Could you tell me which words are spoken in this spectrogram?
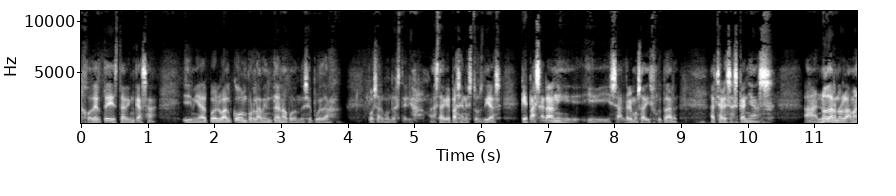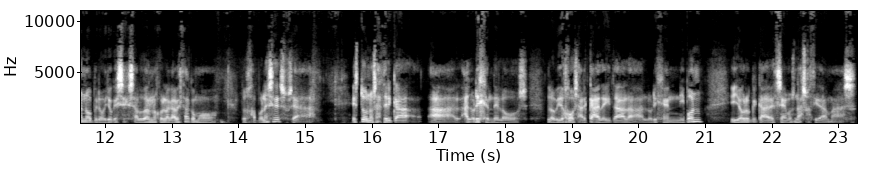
joderte y estar en casa y mirar por el balcón, por la ventana o por donde se pueda, pues al mundo exterior. Hasta que pasen estos días, que pasarán y, y saldremos a disfrutar, a echar esas cañas, a no darnos la mano, pero yo qué sé, saludarnos con la cabeza como los japoneses, o sea, esto nos acerca al origen de los, de los videojuegos arcade y tal, al origen nipón, y yo creo que cada vez seremos una sociedad más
